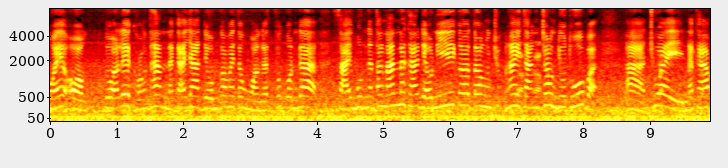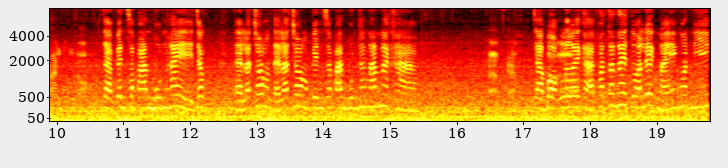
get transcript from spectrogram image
หวยออกตัวเลขของท่านนะคะญาติโยมก็ไม่ต้องห่วงกันทุกคนก็สายบุญกันทั้งนั้นนะคะ เดี๋ยวนี้ก็ต้องให้ทางช่อง YouTube อะอ่าช่วยนะครับผ่านผมเนาะแต่เป็นสะพานบุญให้เจ้าแต่ละช่องแต่ละช่องเป็นสะพานบุญทั้งนั้นนะคะครับครับจะบอกเลยค่ะเพราะท่านให้ตัวเลขไหนงวดนี้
